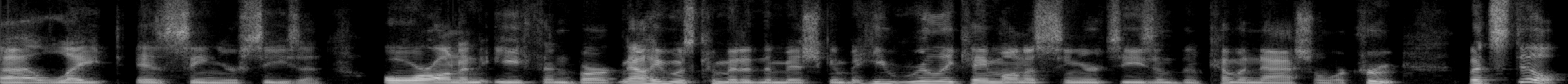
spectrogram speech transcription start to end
uh, late his senior season or on an Ethan Burke. Now he was committed to Michigan, but he really came on a senior season to become a national recruit. But still,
